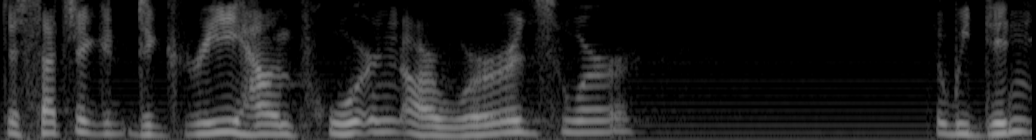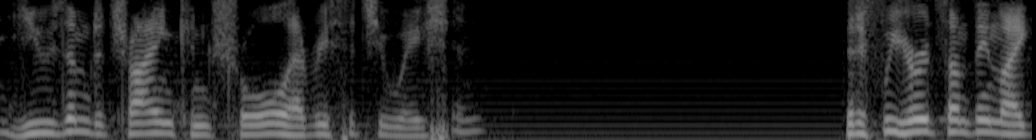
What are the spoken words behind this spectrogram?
to such a degree how important our words were, we didn't use them to try and control every situation? That if we heard something like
